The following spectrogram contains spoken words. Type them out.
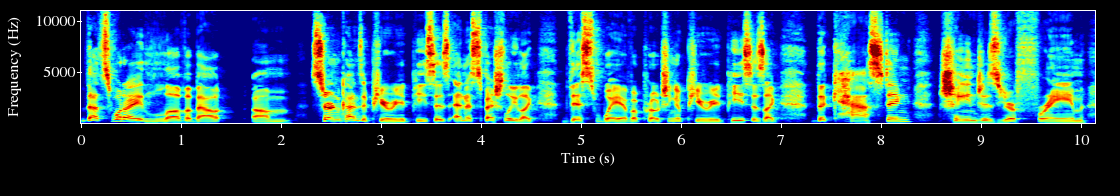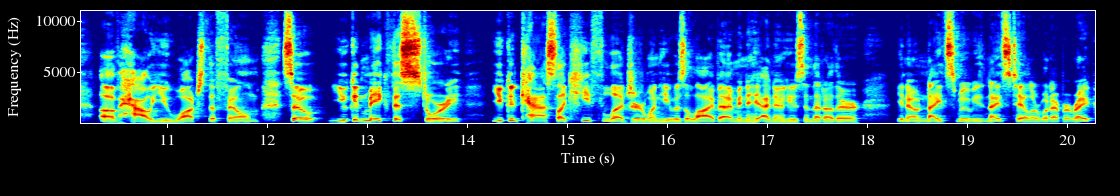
That's what I love about um, certain kinds of period pieces, and especially like this way of approaching a period piece is like the casting changes your frame of how you watch the film. So you can make this story. You could cast like Heath Ledger when he was alive. I mean, I know he was in that other, you know, Knight's movie, Knight's Tale or whatever, right?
